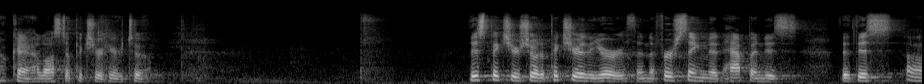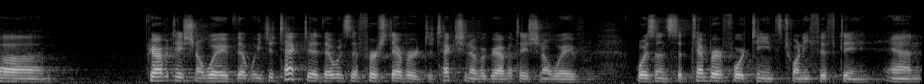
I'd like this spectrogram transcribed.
okay, I lost a picture here too. This picture showed a picture of the Earth, and the first thing that happened is that this uh, gravitational wave that we detected, that was the first ever detection of a gravitational wave, was on September 14th, 2015. And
